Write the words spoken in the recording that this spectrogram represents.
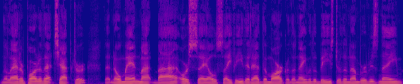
in the latter part of that chapter that no man might buy or sell save he that had the mark or the name of the beast or the number of his name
